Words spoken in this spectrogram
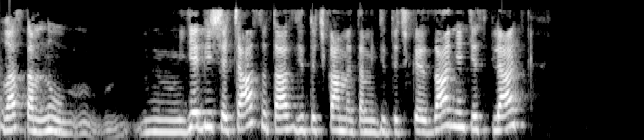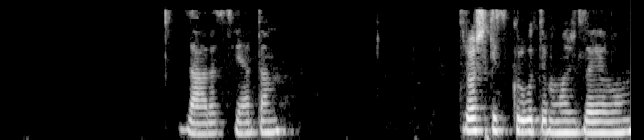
У вас там ну, є більше часу, та з діточками там і діточки зайняті, сплять. Зараз я там трошки скрутим, можливо.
